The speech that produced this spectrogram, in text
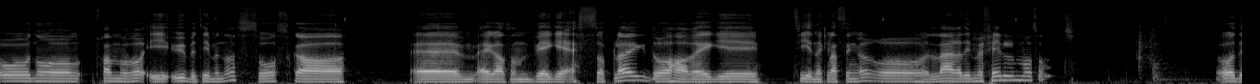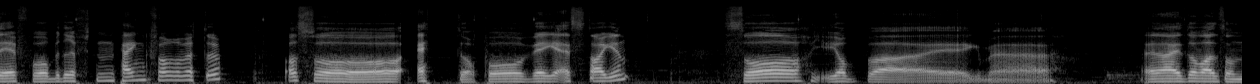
og nå fremover i UB-timene så skal eh, jeg ha sånn VGS-opplegg. Da har jeg tiendeklassinger og lærer de med film og sånt. Og det får bedriften penger for, vet du. Og så etterpå VGS-dagen så jobba jeg med Nei, da var det sånn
